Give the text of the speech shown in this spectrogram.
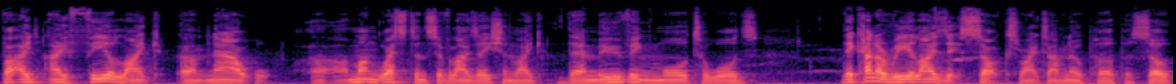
But I I feel like um, now uh, among Western civilization, like they're moving more towards they kind of realize it sucks, right, to have no purpose. So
